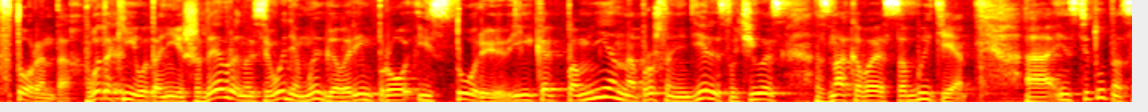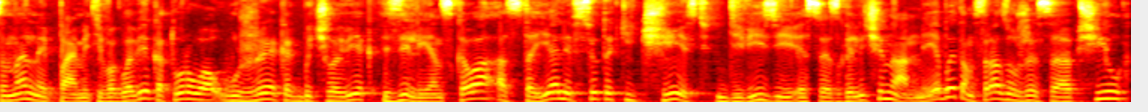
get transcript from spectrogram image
в торрентах. Вот такие вот они шедевры, но сегодня мы говорим про историю. И как по мне, на прошлой неделе случилось знаковое событие. А, Институт национальной памяти, во главе которого уже как бы человек Зеленского отстояли все-таки честь дивизии СС Галичина. И об этом сразу же сообщил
